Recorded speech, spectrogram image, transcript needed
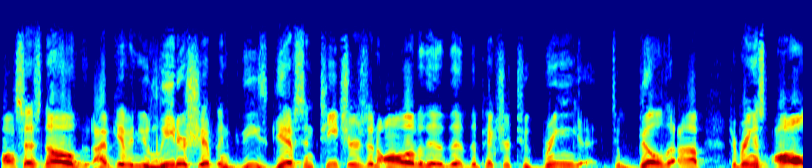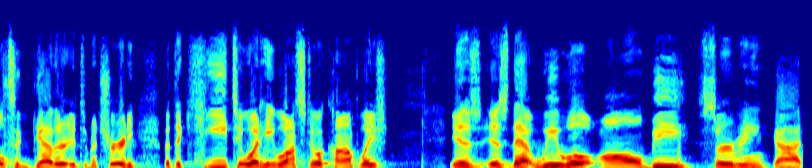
Paul says, no, I've given you leadership and these gifts and teachers and all of the, the, the picture to bring, to build up, to bring us all together into maturity. But the key to what he wants to accomplish is, is that we will all be serving God,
